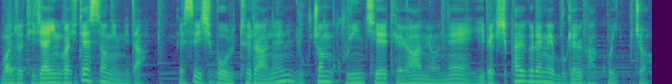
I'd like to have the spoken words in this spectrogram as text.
먼저 디자인과 휴대성입니다. S25 울트라는 6.9인치의 대화면에 218g의 무게를 갖고 있죠.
